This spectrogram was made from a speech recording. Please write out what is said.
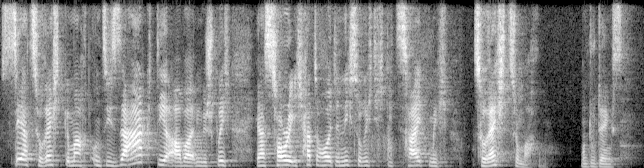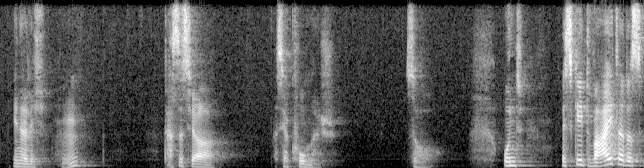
sehr zurechtgemacht. Und sie sagt dir aber im Gespräch, ja, sorry, ich hatte heute nicht so richtig die Zeit, mich zurechtzumachen. Und du denkst innerlich, hm, das ist ja, das ist ja komisch. So. Und es geht weiter, dass,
